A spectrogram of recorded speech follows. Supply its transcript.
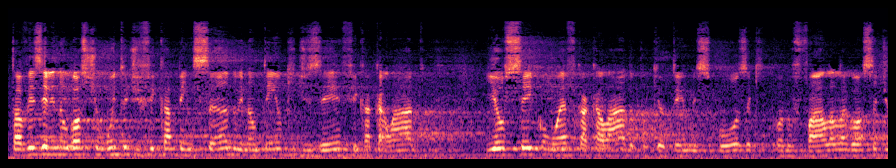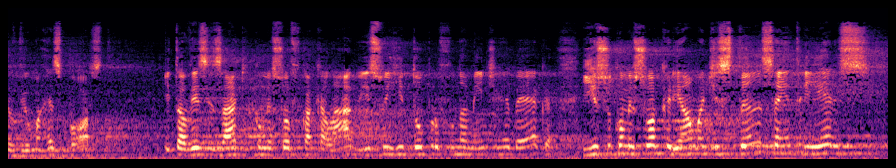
Talvez ele não goste muito de ficar pensando e não tenha o que dizer, ficar calado. E eu sei como é ficar calado, porque eu tenho uma esposa que quando fala ela gosta de ouvir uma resposta. E talvez Isaac começou a ficar calado, e isso irritou profundamente Rebeca, e isso começou a criar uma distância entre eles.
